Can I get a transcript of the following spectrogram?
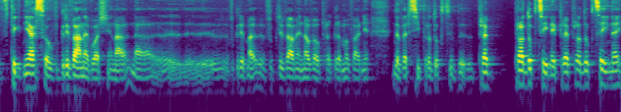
W tych dniach są wgrywane właśnie na, na wgrywa, wgrywamy nowe oprogramowanie do wersji pre, produkcyjnej, preprodukcyjnej.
